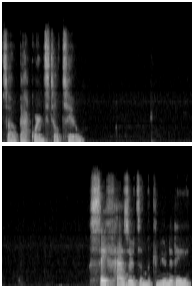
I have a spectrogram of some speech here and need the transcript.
So backwards till two. Safe hazards in the community.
